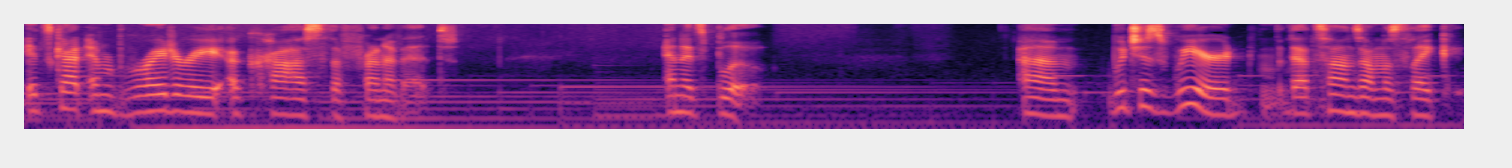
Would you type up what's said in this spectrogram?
It's got embroidery across the front of it. And it's blue. Um, which is weird. That sounds almost like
